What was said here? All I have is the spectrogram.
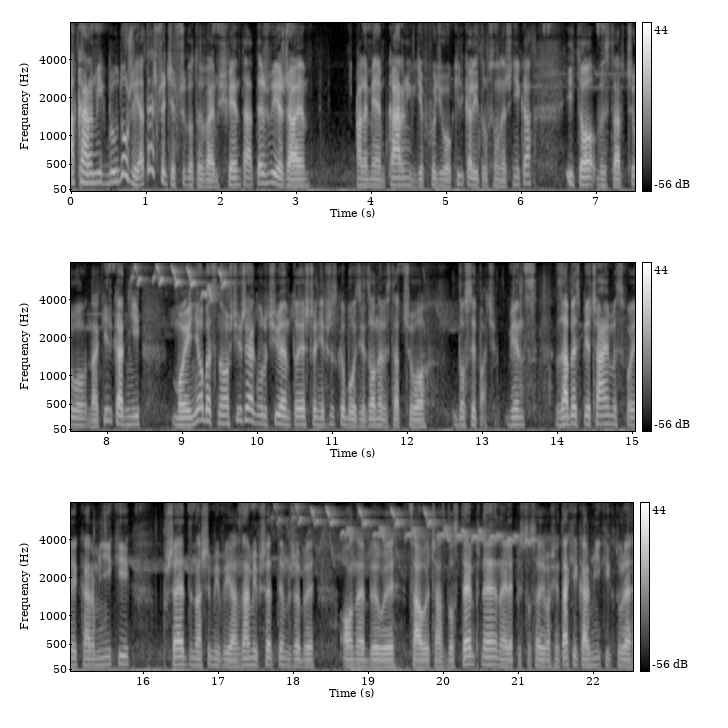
a karmik był duży. Ja też przecież przygotowywałem święta, też wyjeżdżałem ale miałem karmik, gdzie wchodziło kilka litrów słonecznika i to wystarczyło na kilka dni mojej nieobecności, że jak wróciłem, to jeszcze nie wszystko było zjedzone, wystarczyło dosypać. Więc zabezpieczajmy swoje karmniki przed naszymi wyjazdami, przed tym, żeby one były cały czas dostępne. Najlepiej stosować właśnie takie karmniki, które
